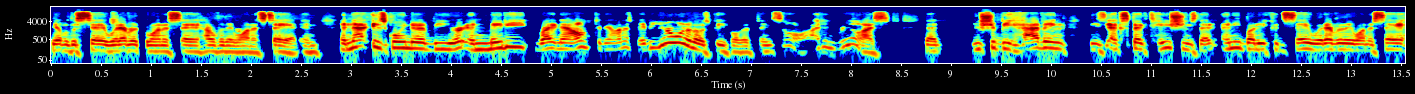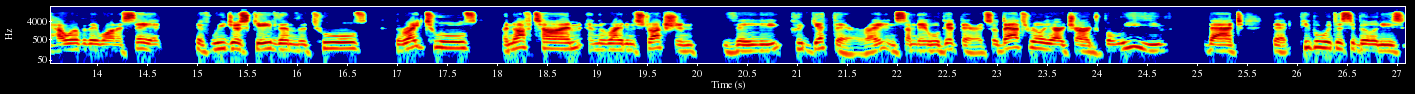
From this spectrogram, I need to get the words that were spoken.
be able to say whatever they want to say, however they want to say it, and and that is going to be your and maybe right now, to be honest, maybe you're one of those people that thinks oh I didn't realize that you should be having these expectations that anybody could say whatever they want to say, however they want to say it. If we just gave them the tools the right tools, enough time, and the right instruction, they could get there, right? And someday we'll get there. And so that's really our charge. Believe that that people with disabilities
